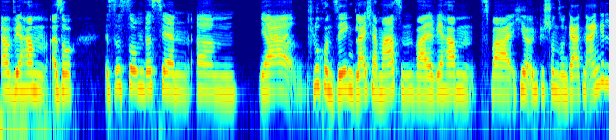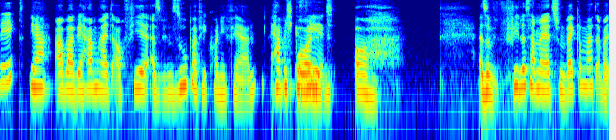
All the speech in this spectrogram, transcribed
aber wir haben, also es ist so ein bisschen, ähm, ja, Fluch und Segen gleichermaßen, weil wir haben zwar hier irgendwie schon so einen Garten eingelegt, ja, aber wir haben halt auch viel, also wir haben super viel Koniferen. Habe ich gesehen. Und, oh, also vieles haben wir jetzt schon weggemacht, aber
